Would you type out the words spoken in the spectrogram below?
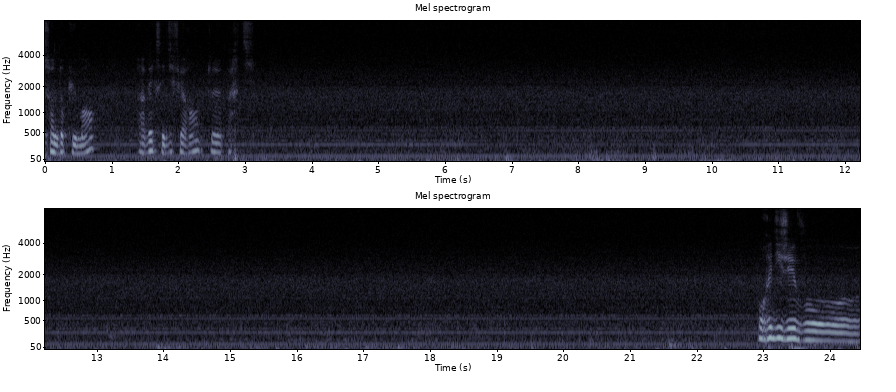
son document avec ses différentes euh, parties. Pour rédiger vos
